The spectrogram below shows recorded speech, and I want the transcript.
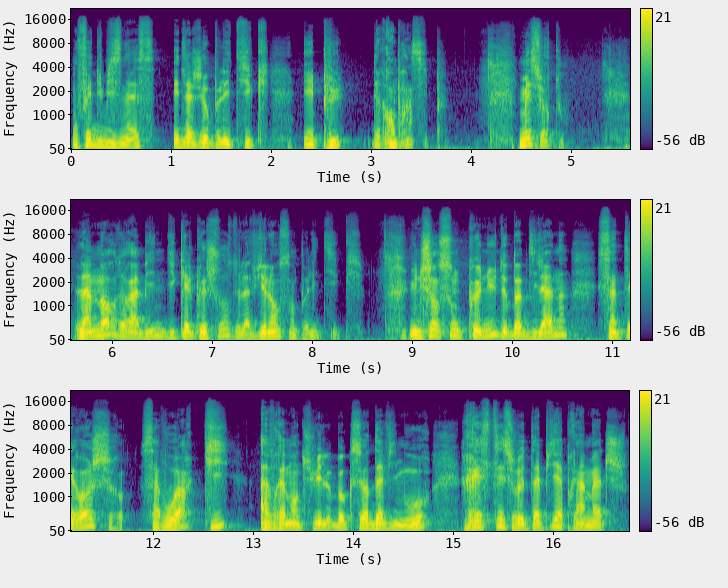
On fait du business et de la géopolitique et plus des grands principes. Mais surtout, la mort de Rabin dit quelque chose de la violence en politique. Une chanson connue de Bob Dylan s'interroge sur savoir qui a vraiment tué le boxeur Davy Moore, resté sur le tapis après un match.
